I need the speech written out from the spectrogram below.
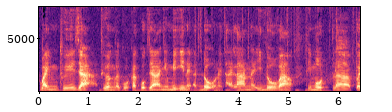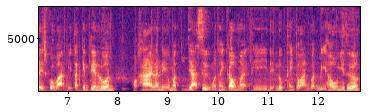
bánh thuế giả thường là của các quốc gia như Mỹ này, Ấn Độ này, Thái Lan này, Indo vào. Thì một là page của bạn bị tắt kiếm tiền luôn hoặc hai là nếu mà giả sử mà thành công ấy thì đến lúc thanh toán vẫn bị hâu như thường.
